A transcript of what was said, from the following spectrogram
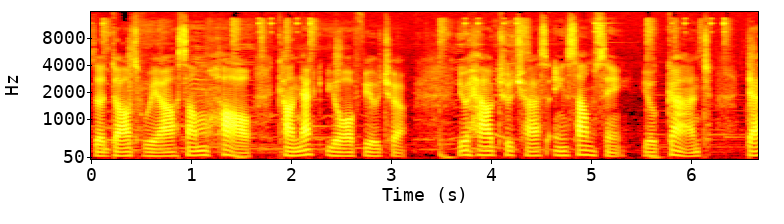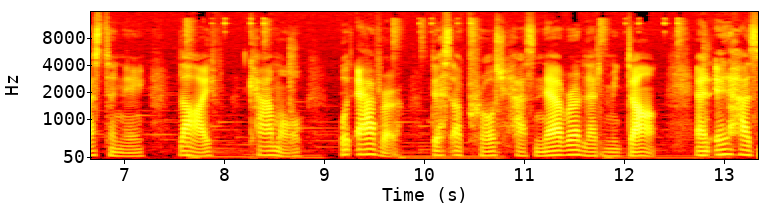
the dots will somehow connect your future. You have to trust in something your gut, destiny, life, camel, whatever. This approach has never let me down, and it has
